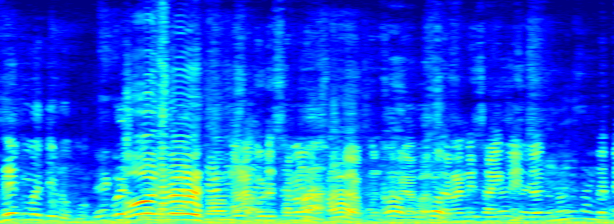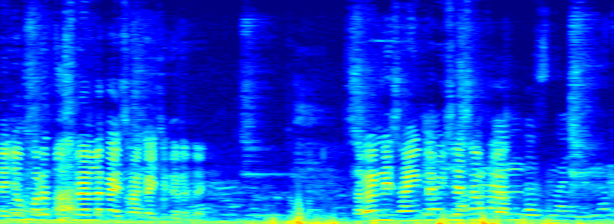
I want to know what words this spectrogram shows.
फेकमध्ये नको. हो नागवडे सरांना सांगू आपण सगळ्यांना. सरांनी सांगितलं इथं. तर त्याच्यावर परत दुसऱ्याला काय सांगायची गरज आहे? सरांनी सांगितलं विषय संपला. अंदाज नाहीये ना. पण.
